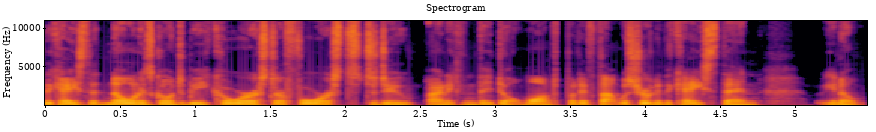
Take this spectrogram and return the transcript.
the case that no one is going to be coerced or forced to do anything they don't want. But if that was surely the case, then, you know,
